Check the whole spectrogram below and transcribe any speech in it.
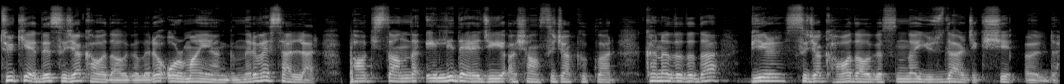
Türkiye'de sıcak hava dalgaları, orman yangınları ve seller, Pakistan'da 50 dereceyi aşan sıcaklıklar, Kanada'da da bir sıcak hava dalgasında yüzlerce kişi öldü.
